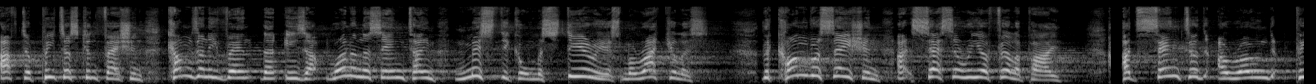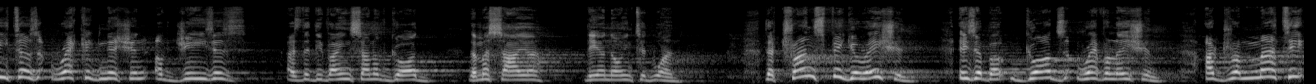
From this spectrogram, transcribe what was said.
after Peter's confession, comes an event that is at one and the same time mystical, mysterious, miraculous. The conversation at Caesarea Philippi had centered around Peter's recognition of Jesus as the divine Son of God, the Messiah, the Anointed One. The Transfiguration is about God's revelation, a dramatic,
